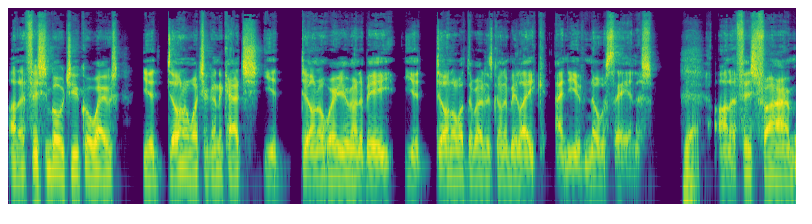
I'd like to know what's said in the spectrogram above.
on a fishing boat, you go out, you don't know what you're going to catch, you don't know where you're going to be, you don't know what the weather's going to be like, and you have no say in it. Yeah. On a fish farm,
